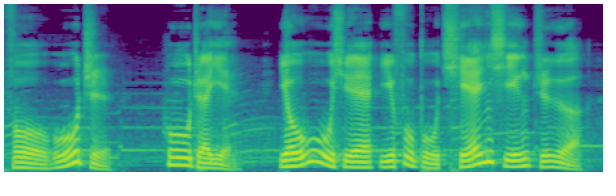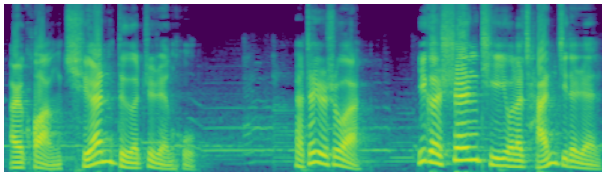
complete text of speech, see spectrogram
夫五指，乎者也，有物学以复补前行之恶，而况全德之人乎？”啊，这就是说啊。一个身体有了残疾的人，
